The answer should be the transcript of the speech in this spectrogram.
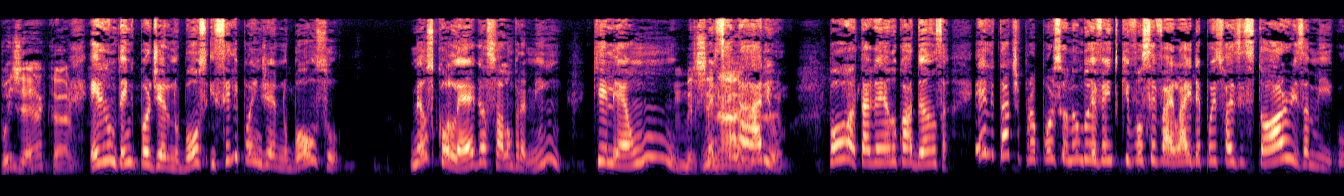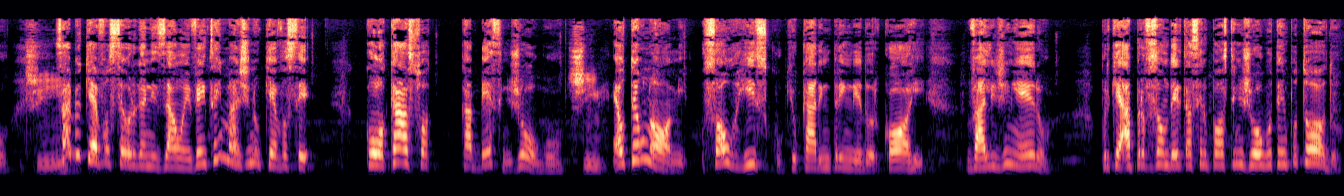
Pois é, cara. Ele não tem que pôr dinheiro no bolso? E se ele põe dinheiro no bolso, meus colegas falam pra mim que ele é um mercenário, né? Porra, tá ganhando com a dança. Ele tá te proporcionando o evento que você vai lá e depois faz stories, amigo. Sim. Sabe o que é você organizar um evento? Você imagina o que é você colocar a sua cabeça em jogo? Sim. É o teu nome. Só o risco que o cara empreendedor corre vale dinheiro. Porque a profissão dele está sendo posta em jogo o tempo todo.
